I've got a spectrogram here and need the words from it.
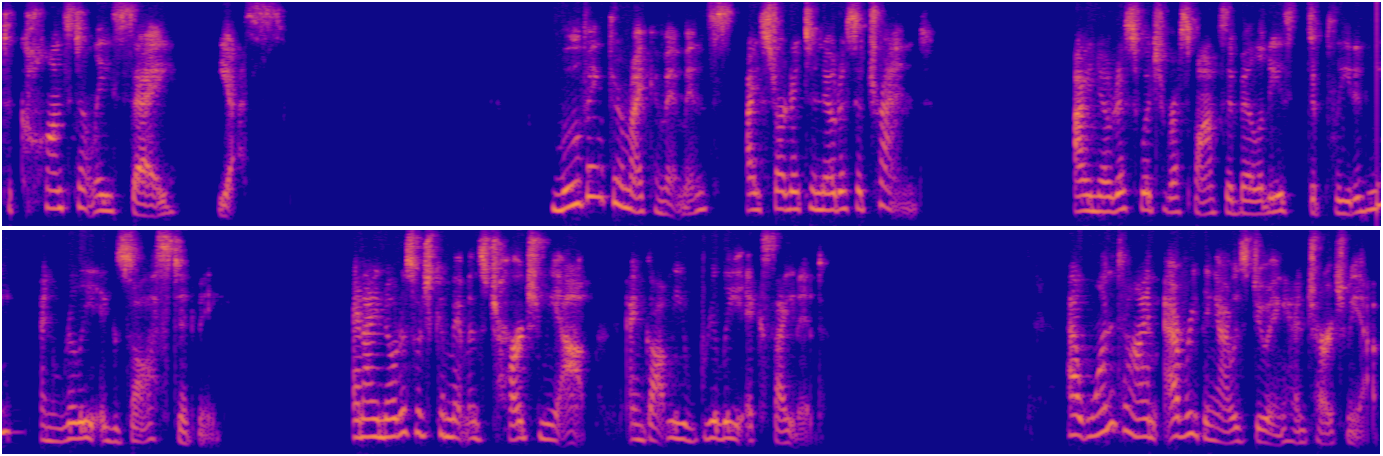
to constantly say yes. Moving through my commitments, I started to notice a trend. I noticed which responsibilities depleted me and really exhausted me. And I noticed which commitments charged me up and got me really excited. At one time, everything I was doing had charged me up.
